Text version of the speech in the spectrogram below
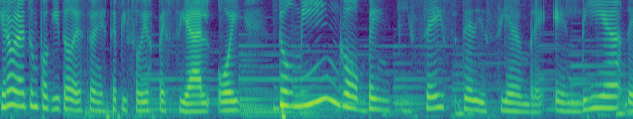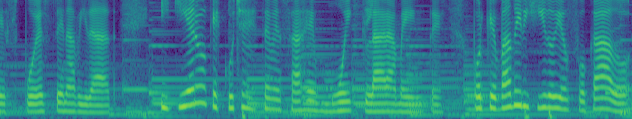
Quiero hablarte un poquito de esto en este episodio especial hoy, domingo 26 de diciembre, el día después de Navidad. Y quiero que escuches este mensaje muy claramente, porque va dirigido y enfocado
